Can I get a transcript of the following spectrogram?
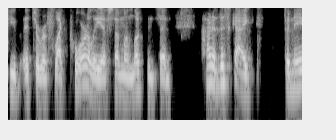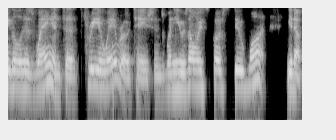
people it to reflect poorly if someone looked and said, how did this guy finagle his way into three away rotations when he was only supposed to do one? You know,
